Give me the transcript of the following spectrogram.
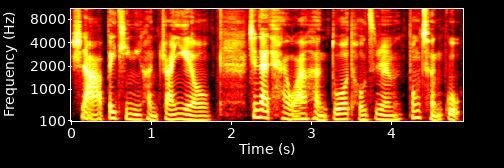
是啊，贝提你很专业哦。现在台湾很多投资人封存股，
